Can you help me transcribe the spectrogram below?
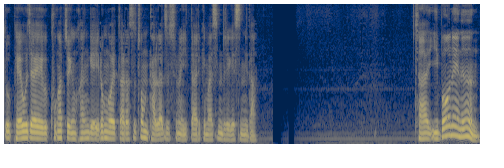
또 배우자의 궁합적인 관계 이런 거에 따라서 좀 달라질 수는 있다 이렇게 말씀드리겠습니다. 자, 이번에는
